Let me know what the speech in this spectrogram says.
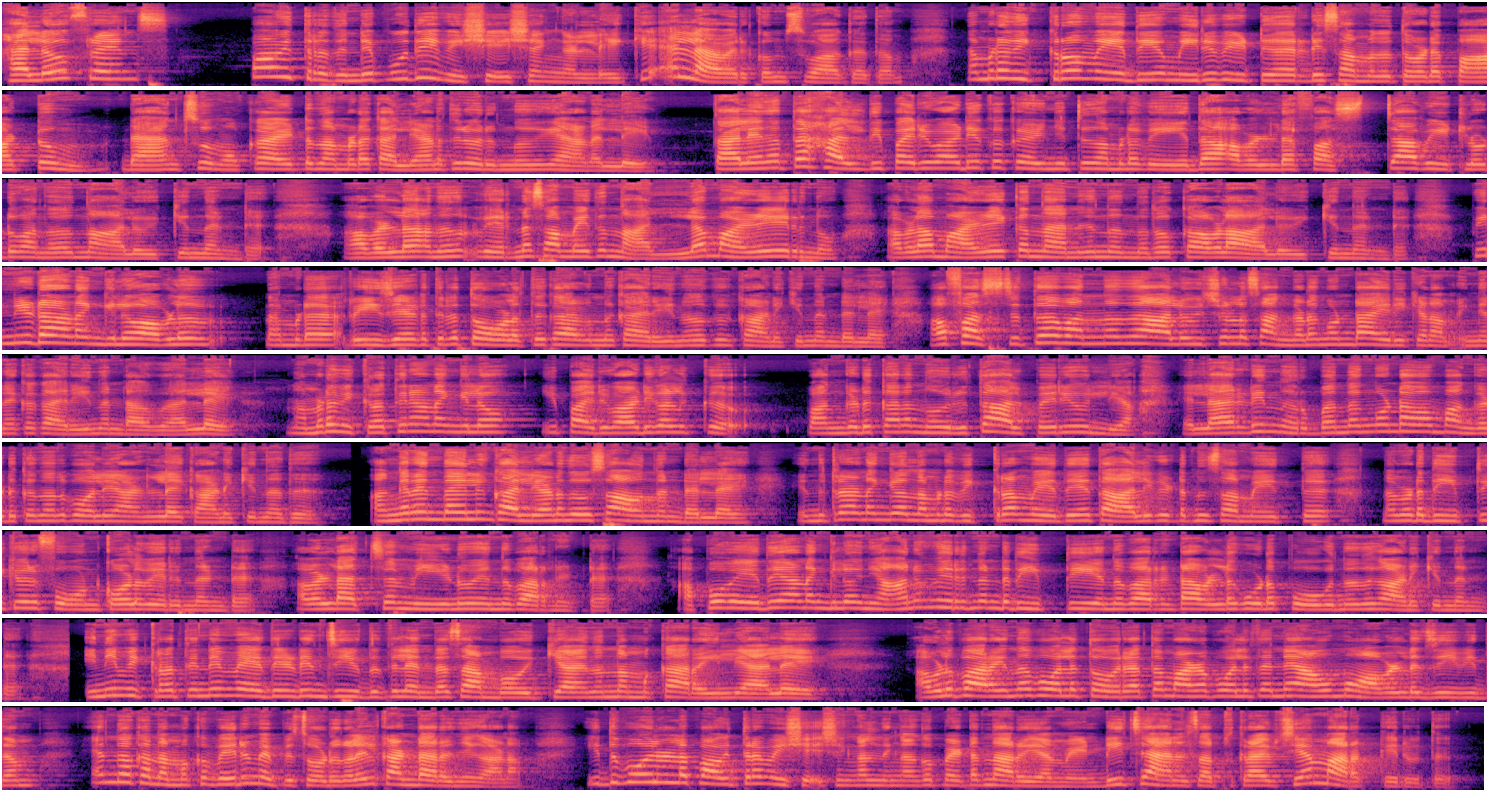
Hello friends പവിത്രത്തിന്റെ പുതിയ വിശേഷങ്ങളിലേക്ക് എല്ലാവർക്കും സ്വാഗതം. നമ്മുടെ വിക്രം വേദിയും ഇരു വീട്ടുകാരുടെ സമ്മതത്തോടെ പാട്ടും ഡാൻസും ഒക്കെ ആയിട്ട് നമ്മുടെ കല്യാണത്തിന് ഒരുങ്ങുകയാണല്ലേ? തലേന്നത്തെ ഹൽദി പരിപാടിയൊക്കെ കഴിഞ്ഞിട്ട് നമ്മുടെ വേദ അവളുടെ ഫസ്റ്റ് ആ വീട്ടിലോട്ട് വന്നതൊന്ന് ആലോചിക്കുന്നുണ്ട്. അവൾ അന്ന് വരുന്ന സമയത്ത് നല്ല മഴയായിരുന്നു. അവൾ ആ മഴയൊക്കെ നനഞ്ഞ് നിന്നതൊക്കെ അവൾ ആലോചിക്കുന്നുണ്ട്. പിന്നീടാണെങ്കിലോ അവൾ നമ്മുടെ റീജേടത്തിന്റെ തോളത്ത് കറന്ന് കരയുന്നതൊക്കെ കാണിക്കുന്നുണ്ടല്ലേ? ആ ഫസ്റ്റത്തെ വന്നത് ആലോചിച്ചുള്ള സങ്കടം കൊണ്ടായിരിക്കണം ഇങ്ങനെയൊക്കെ കരയുന്നുണ്ടാവുക അല്ലേ? നമ്മുടെ വിക്രത്തിനാണെങ്കിലോ ഈ പരിപാടികൾക്ക് പങ്കെടുക്കാനൊന്നും ഒരു താല്പര്യവും ഇല്ല എല്ലാവരുടെയും നിർബന്ധം കൊണ്ട് അവൻ പങ്കെടുക്കുന്നത് പോലെയാണല്ലേ കാണിക്കുന്നത്. അങ്ങനെ എന്തായാലും കല്യാണ ദിവസം ആവുന്നുണ്ടല്ലേ? എന്നിട്ടാണെങ്കിൽ നമ്മുടെ വിക്രം വേദയെ താലി കിട്ടുന്ന സമയത്ത് നമ്മുടെ ദീപ്തിക്ക് ഒരു ഫോൺ കോൾ വരുന്നുണ്ട്. അവളുടെ അച്ഛൻ വീണു എന്ന് പറഞ്ഞിട്ട്. അപ്പോൾ വേദയാണെങ്കിലോ ഞാനും വരുന്നുണ്ട് ദീപ്തി എന്ന് പറഞ്ഞിട്ട് അവളുടെ കൂടെ പോകുന്നത് കാണിക്കുന്നുണ്ട്. ഇനി വിക്രത്തിന്റെയും വേദയുടെയും ജീവിതത്തിൽ എന്താ സംഭവിക്കുക എന്നൊന്നും നമുക്കറിയില്ല അല്ലേ? അവൾ പറയുന്ന പോലെ തോരാത്ത മഴ പോലെ തന്നെ ആവുമോ അവളുടെ ജീവിതം? എന്നൊക്കെ നമുക്ക് വരും എപ്പിസോഡുകളിൽ കണ്ടറിഞ്ഞു കാണാം. ഇതുപോലുള്ള പവിത്ര വിശേഷങ്ങൾ നിങ്ങൾക്ക് പെട്ടെന്ന് അറിയാൻ വേണ്ടി ചാനൽ സബ്സ്ക്രൈബ് ചെയ്യാൻ മറക്കരുത്.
